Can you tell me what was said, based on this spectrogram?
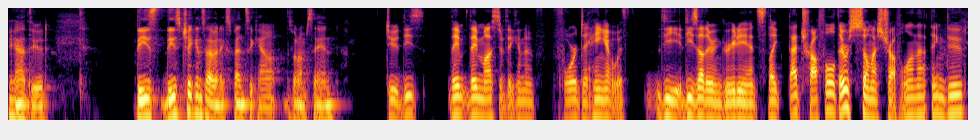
Yeah, dude. These these chickens have an expense account, is what I'm saying. dude these They they must if they can afford to hang out with the these other ingredients like that truffle. There was so much truffle on that thing, dude.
